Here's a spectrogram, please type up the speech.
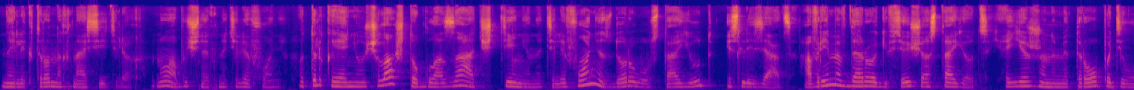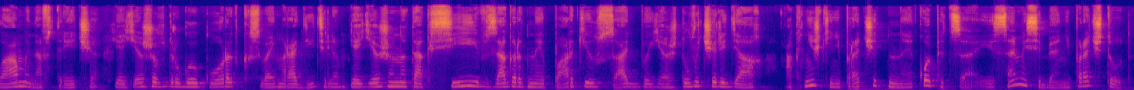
на электронных носителях. Ну, обычно это на телефоне. Вот только я не учла, что глаза от чтения на телефоне здорово устают и слезятся. А время в дороге все еще остается. Я езжу на метро по делам и на встречи. Я езжу в другой город к своим родителям. Я езжу на такси, в загородные парки и усадьбы. Я жду в очередях. А книжки непрочитанные копятся и сами себя не прочтут.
